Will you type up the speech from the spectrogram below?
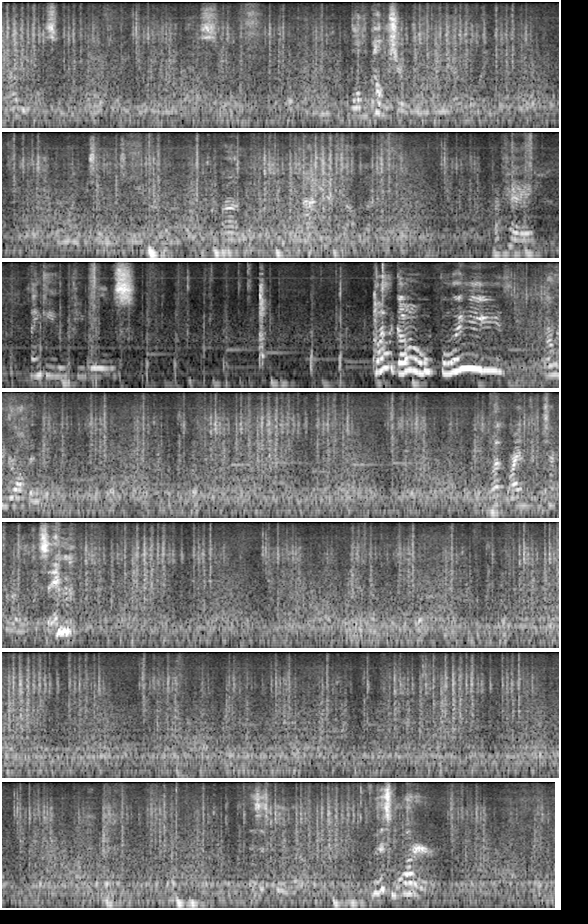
That would be awesome. Like if the people who made this. Um, well, the publisher was in the video, but like there might be someone else who we don't know. Um, imagine if that was actually. Okay. Thank you, peoples. Let it go, please. Where are we dropping? What? Why did the detector look the same? Though. This water.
